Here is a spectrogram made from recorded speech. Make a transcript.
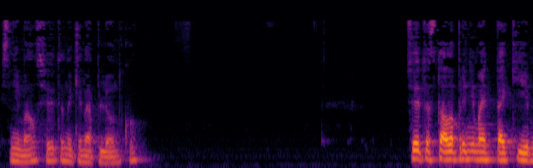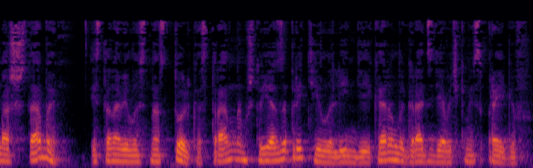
снимал все это на кинопленку. Все это стало принимать такие масштабы и становилось настолько странным, что я запретила Линде и Кэрол играть с девочками Спрейгов.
